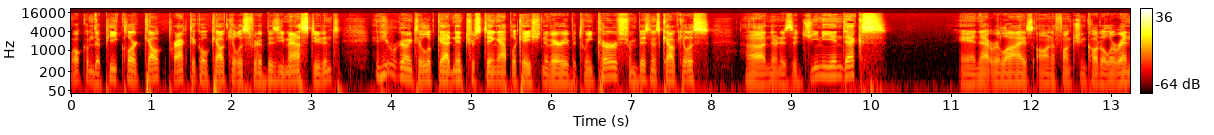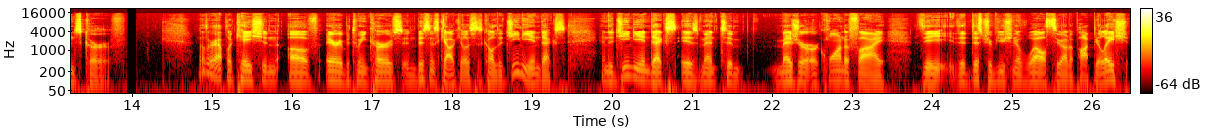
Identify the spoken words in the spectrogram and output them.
Welcome to P. Clark Calc, Practical Calculus for the Busy Math Student. And here we're going to look at an interesting application of area between curves from business calculus uh, known as the Gini index. And that relies on a function called a Lorenz curve. Another application of area between curves in business calculus is called the Gini index. And the Gini index is meant to measure or quantify the, the distribution of wealth throughout a population.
